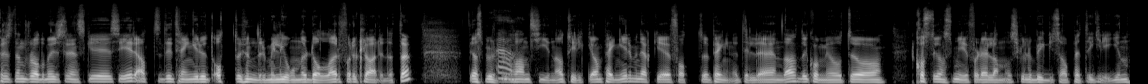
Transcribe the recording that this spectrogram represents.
president Volodymyr Zelenskyj sier, at de trenger rundt 800 millioner dollar for å klare dette. De har spurt Ja. blant Kina og Tyrkia om penger, men de har ikke fått pengene til det enda. Det kommer jo til å koste ganske mye for det landet å skulle bygge seg opp etter krigen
